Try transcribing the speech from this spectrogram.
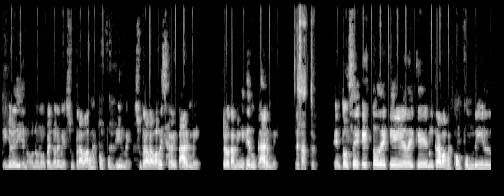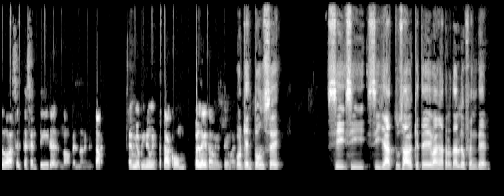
y yo le dije, no, no, no, perdóneme, su trabajo no es confundirme, su trabajo es retarme, pero también es educarme. Exacto. Entonces, esto de que, de que mi trabajo es confundirlo, hacerte sentir, eh, no, perdóneme, está, en mi opinión está completamente mal. Porque entonces, si, si, si ya tú sabes que te van a tratar de ofender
